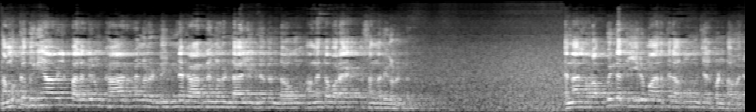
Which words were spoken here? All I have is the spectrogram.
നമുക്ക് ദുനിയാവിൽ പലതിലും കാരണങ്ങളുണ്ട്. ഇന്ന കാരണങ്ങൾ ഉണ്ടായാലും ഇന്നതുണ്ടാവും. അങ്ങനത്തെ കുറേ സംഗതികളുണ്ട്. എന്നാൽ റബ്ബിന്റെ തീരുമാനത്തിൽ അതൊന്നും ചിലപ്പോൾ ഉണ്ടാവില്ല.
